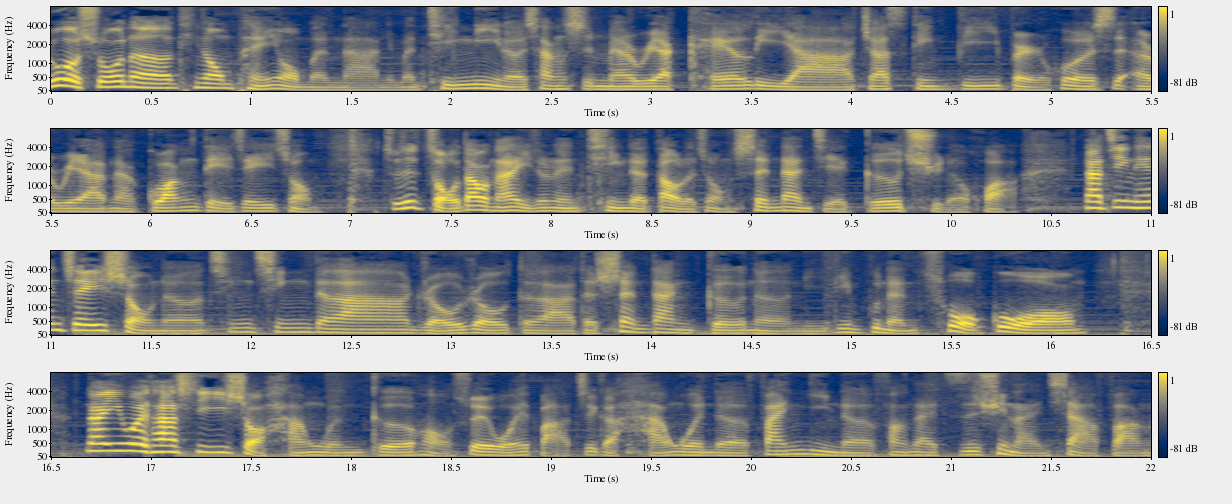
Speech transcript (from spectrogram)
如果说呢，听众朋友们呐，你们听腻了，像是 Maria Kelly 啊、Justin Bieber 或者是 Ariana Grande 这一种，就是走到哪里就能听得到的这种圣诞节歌曲的话，那今天这一首呢，轻轻的啊、柔柔的啊的圣诞歌呢，你一定不能错过哦。那因为它是一首韩文歌哈，所以我会把这个韩文的翻译呢放在资讯栏下方。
